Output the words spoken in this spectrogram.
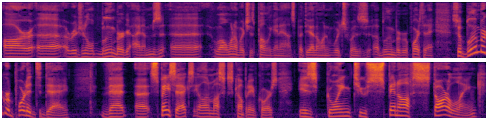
are uh, original Bloomberg items. Uh, well, one of which is publicly announced, but the other one, which was a Bloomberg report today. So, Bloomberg reported today that uh, SpaceX, Elon Musk's company, of course, is going to spin off Starlink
